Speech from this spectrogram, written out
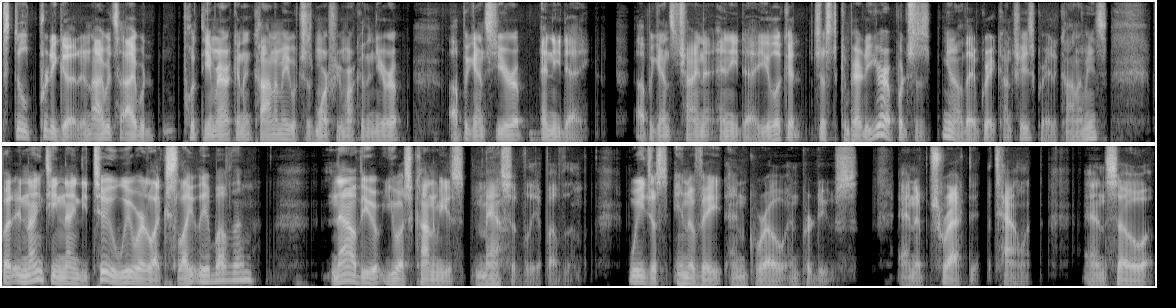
still pretty good. And I would I would put the American economy, which is more free market than Europe, up against Europe any day, up against China any day. You look at just compared to Europe, which is you know they have great countries, great economies, but in 1992 we were like slightly above them. Now the U.S. economy is massively above them. We just innovate and grow and produce and attract talent. And so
